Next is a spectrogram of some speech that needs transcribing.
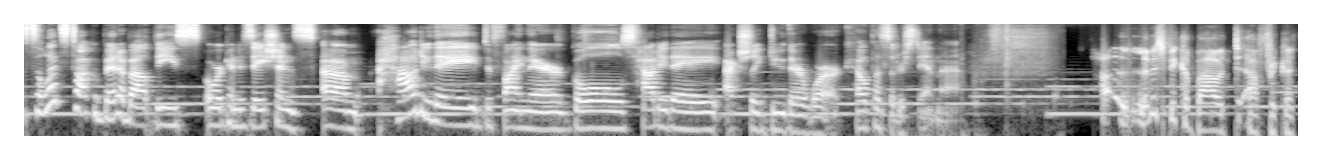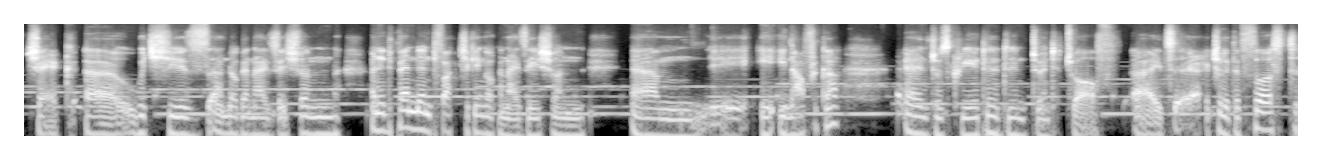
So let's talk a bit about these organizations. Um, how do they define their goals? How do they actually do their work? Help us understand that. Uh, let me speak about Africa Check, uh, which is an organization, an independent fact checking organization um, in Africa. And it was created in 2012. Uh, it's actually the first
